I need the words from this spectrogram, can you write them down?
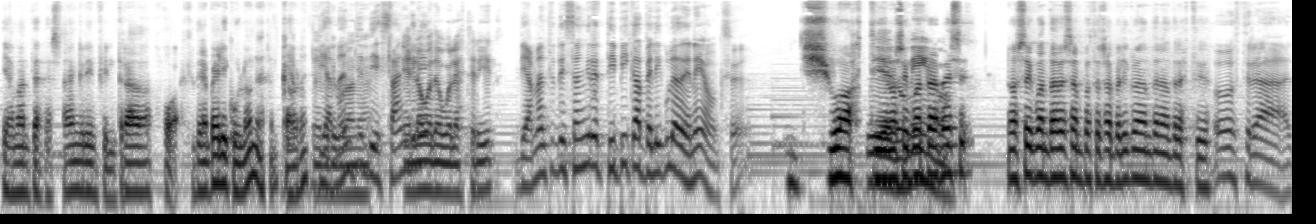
Diamantes de sangre, Infiltrados. Joder, es que tiene peliculones, el cabrón. Diamantes de sangre. El lobo de Wall Street. Diamantes de sangre, típica película de Neox, ¿eh? Dios, tío, no sé cuántas veces. No sé cuántas veces han puesto esa película en Antena 3, tío. Ostras,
